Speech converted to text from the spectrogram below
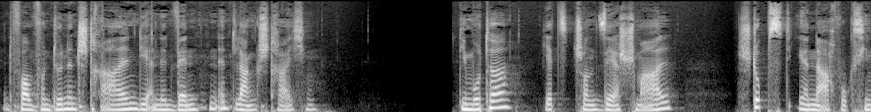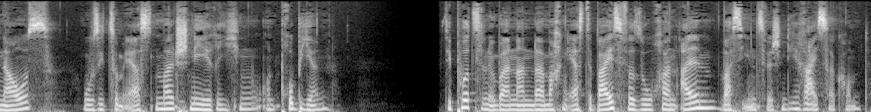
in Form von dünnen Strahlen, die an den Wänden entlang streichen. Die Mutter, jetzt schon sehr schmal, stupst ihren Nachwuchs hinaus, wo sie zum ersten Mal Schnee riechen und probieren. Sie purzeln übereinander, machen erste Beißversuche an allem, was ihnen zwischen die Reißer kommt.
